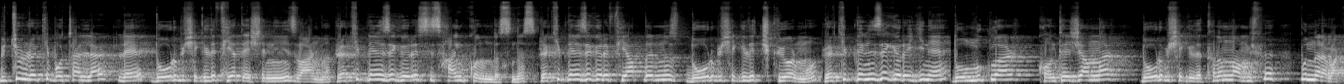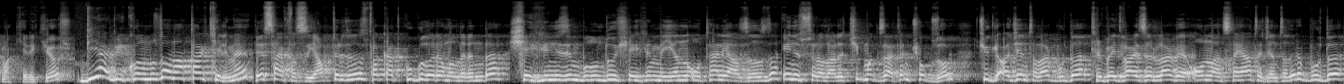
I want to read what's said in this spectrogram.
Bütün rakip otellerle doğru bir şekilde fiyat eşleniğiniz var mı? Rakiplerinize göre siz hangi konumdasınız? Rakiplerinize göre fiyatlarınız doğru bir şekilde çıkıyor mu? Rakiplerinize göre yine doluluklar, kontenjanlar doğru bir şekilde tanımlanmış mı? Bunlara bakmak gerekiyor. Diğer bir konumuz da anahtar kelime. Web sayfası yaptırdınız fakat Google aramalarında şehrinizin bulunduğu şehrin ve yanına otel yazdığınızda en üst sıralarda çıkmak zaten çok zor. Çünkü acentalar burada TripAdvisor'lar ve online seyahat acentaları burada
